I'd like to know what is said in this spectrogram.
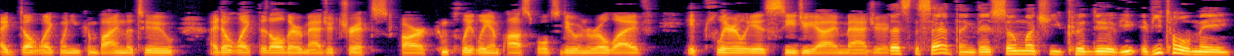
I don't like when you combine the two. I don't like that all their magic tricks are completely impossible to do in real life. It clearly is CGI magic. That's the sad thing. There's so much you could do. If you if you told me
